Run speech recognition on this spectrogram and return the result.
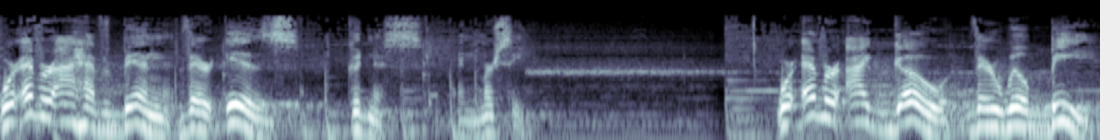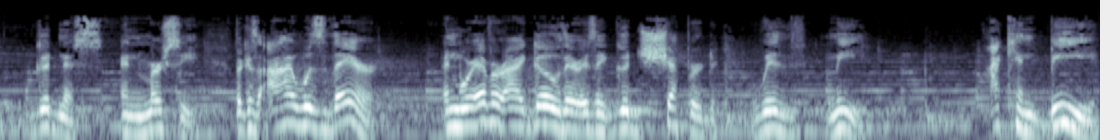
Wherever I have been, there is goodness and mercy. Wherever I go, there will be goodness and mercy because I was there. And wherever I go, there is a good shepherd with me. I can be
